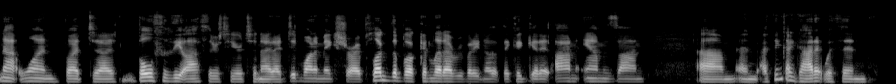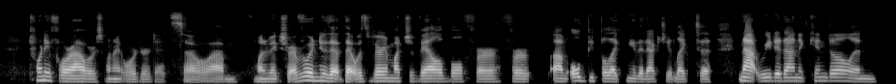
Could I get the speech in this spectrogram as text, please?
not one but uh, both of the authors here tonight. I did want to make sure I plugged the book and let everybody know that they could get it on Amazon, um, and I think I got it within 24 hours when I ordered it. So um, I want to make sure everyone knew that that was very much available for for um, old people like me that actually like to not read it on a Kindle and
